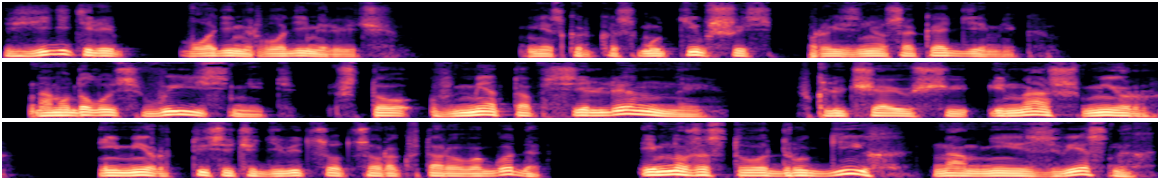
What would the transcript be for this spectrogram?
Видите ли, Владимир Владимирович, несколько смутившись, произнес академик, нам удалось выяснить, что в метавселенной, включающей и наш мир, и мир 1942 года, и множество других, нам неизвестных,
